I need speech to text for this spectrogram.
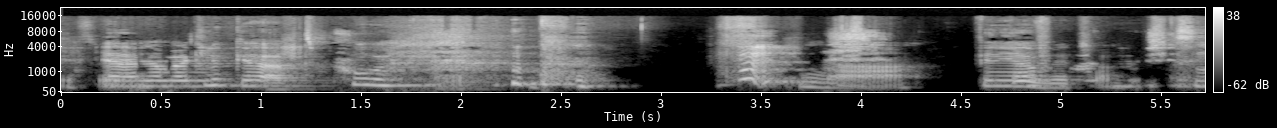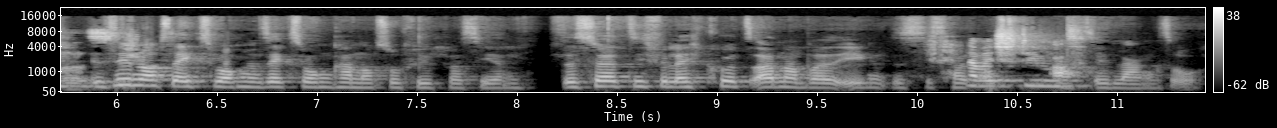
Deswegen. Ja, wir haben mal Glück gehabt. Puh. Na. Bin ja beschissen aus. Es sind noch sechs Wochen. In sechs Wochen kann noch so viel passieren. Das hört sich vielleicht kurz an, aber irgendwie ist es halt stimmt. lang so.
